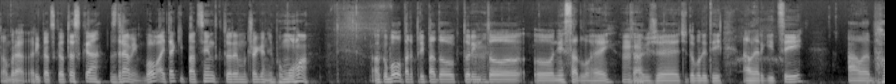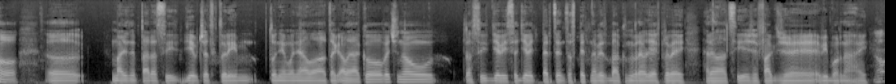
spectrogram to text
Dobrá, rypacká otázka. Zdravím. Bol aj taký pacient, ktorému čaga nepomohla? Ako bolo pár prípadov, ktorým to o, nesadlo, hej. Mhm. Takže, či to boli tí alergici, alebo o, mali sme pár asi dievčat, ktorým to nevoňalo a tak, ale ako väčšinou asi 99% sa spätná väzba, ako sme vravili aj v prvej relácii, je, že fakt, že je výborná, hej. No,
